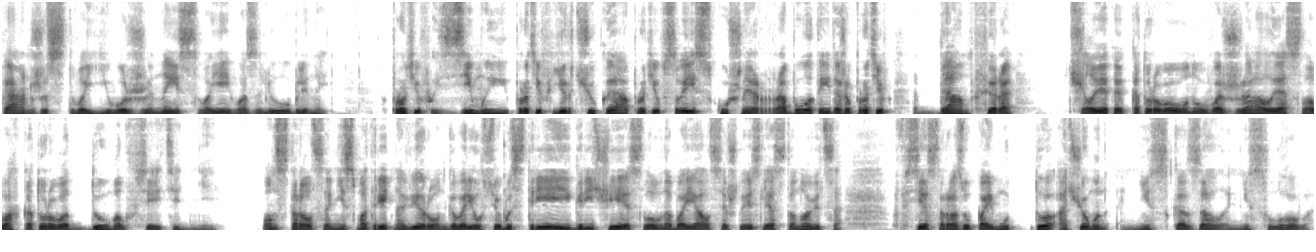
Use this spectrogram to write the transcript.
ханжества его жены, своей возлюбленной против зимы, против Ярчука, против своей скучной работы и даже против Дамфера, человека, которого он уважал и о словах которого думал все эти дни. Он старался не смотреть на Веру, он говорил все быстрее и горячее, словно боялся, что если остановится, все сразу поймут то, о чем он не сказал ни слова.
